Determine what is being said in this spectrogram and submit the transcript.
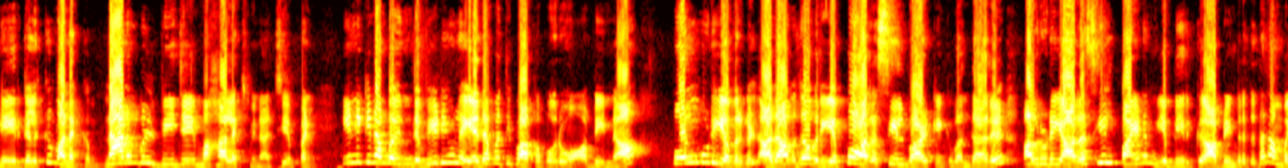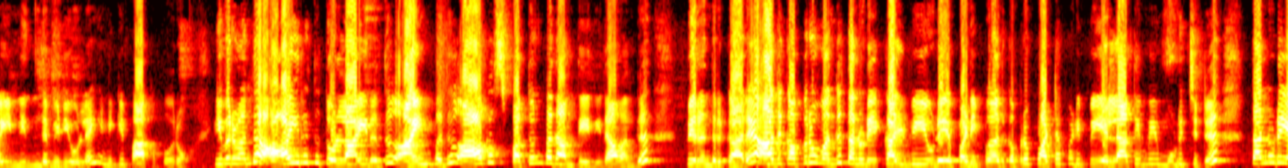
நேயர்களுக்கு வணக்கம். நான் உங்கள் விஜய் மகாலட்சுமி நாச்சியப்பன் இன்னைக்கு நம்ம இந்த வீடியோல எதை பத்தி பார்க்க போறோம் அப்படின்னா பொன்முடி அவர்கள் அதாவது அவர் எப்போ அரசியல் வாழ்க்கைக்கு வந்தாரு அவருடைய அரசியல் பயணம் எப்படி இருக்கு அப்படின்றத தான் நம்ம இந்த வீடியோல இன்னைக்கு பார்க்க போறோம். இவர் வந்து ஆயிரத்து தொள்ளாயிரத்து ஐம்பது ஆகஸ்ட் பத்தொன்பதாம் தேதி தான் வந்து பிறந்திருக்காரு. அதுக்கப்புறம் வந்து தன்னுடைய கல்வியுடைய படிப்பு அதுக்கப்புறம் பட்டப்படிப்பு எல்லாத்தையுமே முடிச்சுட்டு தன்னுடைய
